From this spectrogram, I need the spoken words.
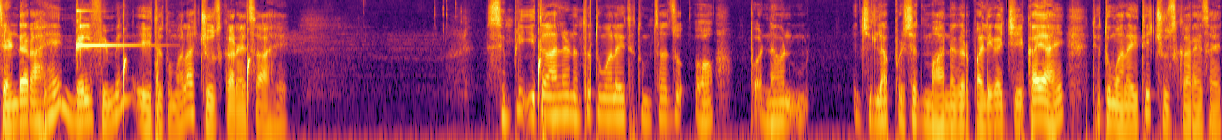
जेंडर आहे मेल फिमेल इथं तुम्हाला चूज करायचा आहे. सिम्पली इथं आल्यानंतर तुम्हाला इथे तुमचा जो जिल्हा परिषद महानगरपालिका जे काय आहे ते तुम्हाला इथे चूज करायचं आहे.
